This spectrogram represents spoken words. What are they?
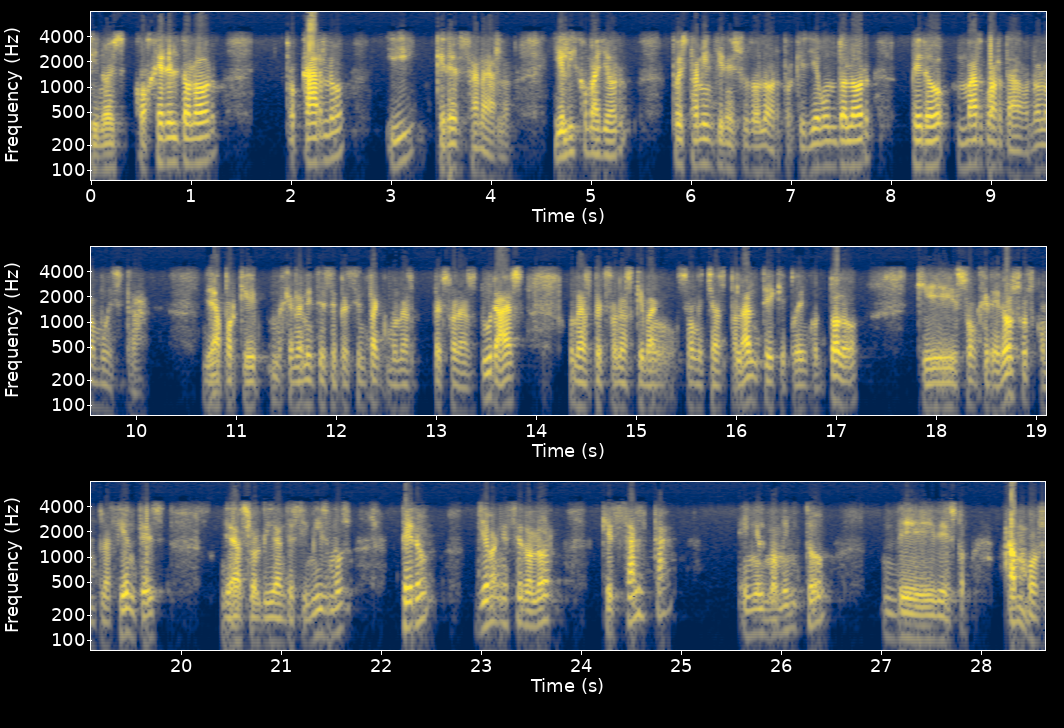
sino es coger el dolor, tocarlo y querer sanarlo. Y el hijo mayor, pues también tiene su dolor, porque lleva un dolor, pero más guardado, no lo muestra. Ya porque generalmente se presentan como unas personas duras, unas personas que van, son hechas para adelante, que pueden con todo, que son generosos, complacientes, ya se olvidan de sí mismos, pero llevan ese dolor que salta en el momento de, esto. Ambos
